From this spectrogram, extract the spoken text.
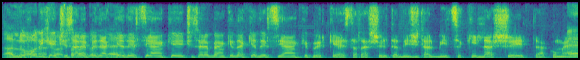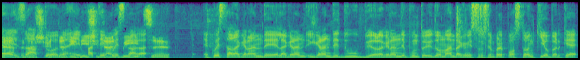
Allora, Dopodiché ci sarebbe, da eh. anche, ci sarebbe anche da chiedersi anche perché è stata scelta Digital Beats, chi l'ha scelta, come è eh, nata esatto, la scelta di Digital Beats. E questo è la grande, la grande, il grande dubbio, il grande punto di domanda che mi sono sempre posto anch'io, perché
